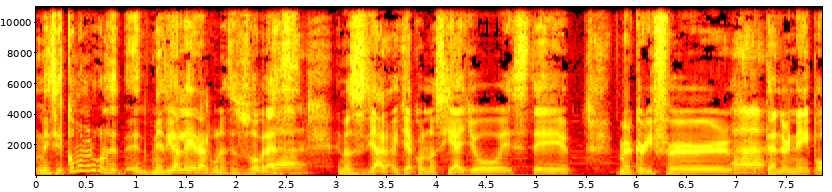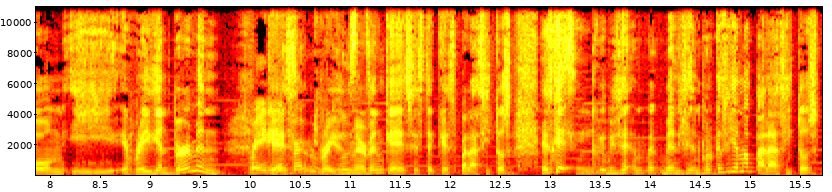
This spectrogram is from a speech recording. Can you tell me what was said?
me dice, ¿cómo no lo conoces? Eh, Me dio a leer algunas de sus obras. Ajá. Entonces ya, ya conocía yo este Mercury Fur, Ajá. Tender Napalm y Radiant Vermin. Radiant que es, Vermin, Radiant. Vermin, que es este, que es Parásitos. Es que Sí. me, dice- me- me dicen, ¿por qué se llama Parásitos?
